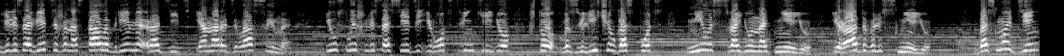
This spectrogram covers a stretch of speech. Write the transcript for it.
Елизавете же настало время родить, и она родила сына. И услышали соседи и родственники ее, что возвеличил Господь милость свою над нею, и радовались с нею. В восьмой день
